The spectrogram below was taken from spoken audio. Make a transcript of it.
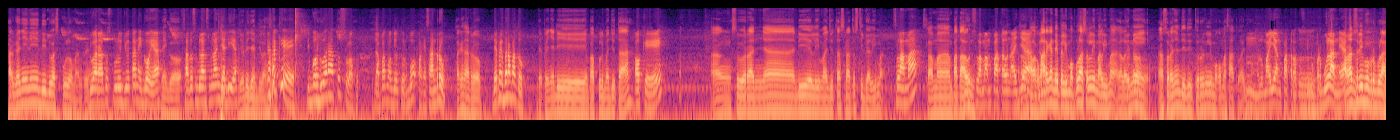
Harganya ini di 210 Mandre. 210 juta nego ya. Nego. 199 jadi ya. Ya udah jadi langsung. Oke, di bawah 200 loh. Dapat mobil turbo pakai sunroof. Pakai sunroof. DP berapa tuh? DP-nya di 45 juta. Oke. Angsurannya di 5 juta 135 Selama selama 4 tahun. selama empat tahun aja. Nah, kalau kemarin kan DP 50 asuran 55. Kalau ini angsurannya jadi turun 5,1 aja. Hmm, lumayan 400 ribu per bulan ya. 400 ribu per bulan.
